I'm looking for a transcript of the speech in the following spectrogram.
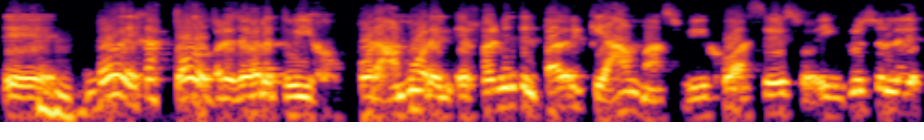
Eh, vos dejás todo para llevar a tu hijo, por amor, el, realmente el padre que ama a su hijo hace eso, e incluso le,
